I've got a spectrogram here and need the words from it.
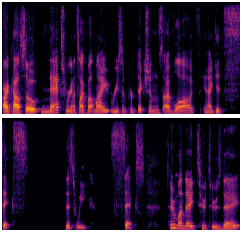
All right, Kyle. So next, we're going to talk about my recent predictions I've logged, and I did six this week. Six. Two Monday, two Tuesday,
